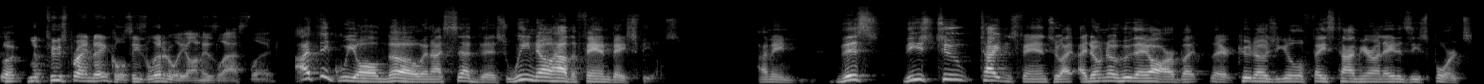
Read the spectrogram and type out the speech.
look, with two sprained ankles, he's literally on his last leg. I think we all know, and I said this, we know how the fan base feels. I mean, this these two Titans fans, who I, I don't know who they are, but they're kudos. You get a little FaceTime here on A to Z Sports.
